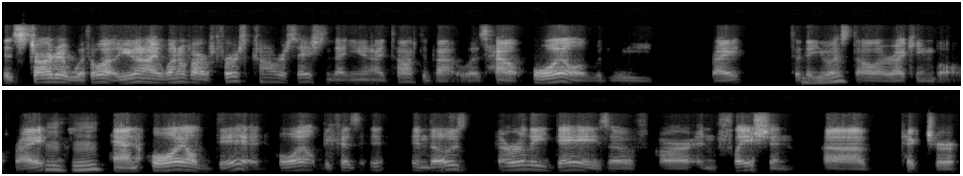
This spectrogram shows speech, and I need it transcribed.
it started with oil. You and I, one of our first conversations that you and I talked about was how oil would lead, right? to the mm-hmm. US dollar wrecking ball, right? Mm-hmm. And oil did. Oil, because in those early days of our inflation uh, picture,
